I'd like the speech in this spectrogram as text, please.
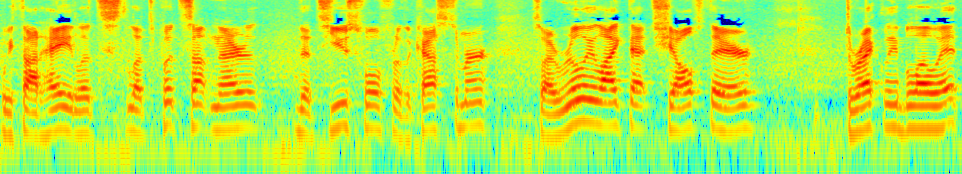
We thought, hey, let's, let's put something there that's useful for the customer. So I really like that shelf there. Directly below it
